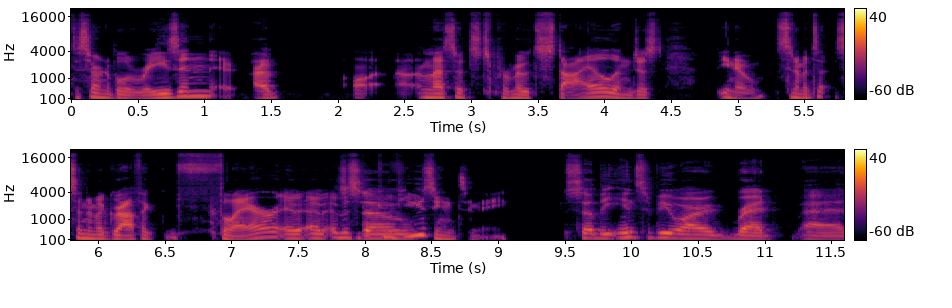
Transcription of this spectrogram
discernible reason uh, uh, unless it's to promote style and just you know cinema cinematographic flair it, it was so, confusing to me. So the interview i read uh,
